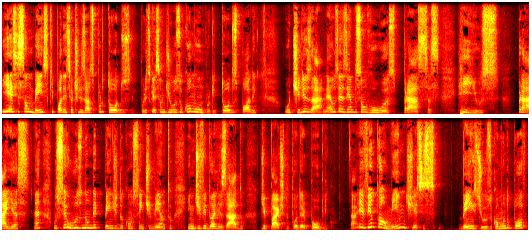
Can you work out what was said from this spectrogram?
e esses são bens que podem ser utilizados por todos. Por isso que eles são de uso comum, porque todos podem utilizar. Né? Os exemplos são ruas, praças, rios, praias. Né? O seu uso não depende do consentimento individualizado de parte do poder público. Tá? Eventualmente, esses bens de uso comum do povo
